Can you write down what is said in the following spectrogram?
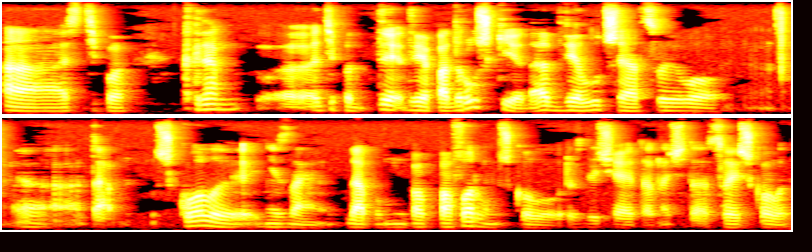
а, с, типа, когда, э, типа, две, две подружки, да, две лучшие от своего Э, там школы, не знаю, да, по, по формам школу различают, там, значит, от своей школы.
